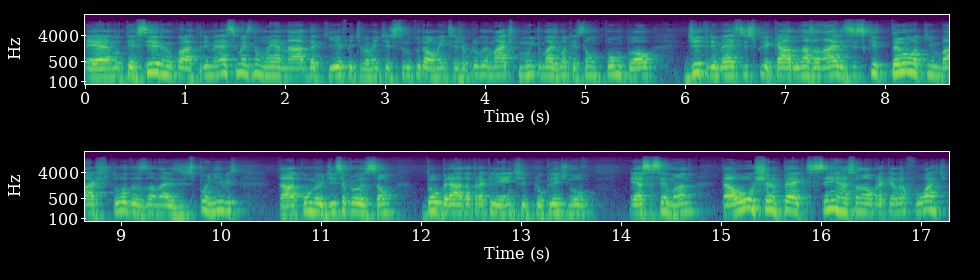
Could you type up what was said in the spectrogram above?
é, no terceiro e no quarto trimestre, mas não é nada que efetivamente estruturalmente seja problemático, muito mais uma questão pontual de trimestre explicado nas análises que estão aqui embaixo, todas as análises disponíveis. Tá? Como eu disse, a posição dobrada para cliente, para o cliente novo essa semana. Tá? Ocean Pact sem racional para queda forte,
